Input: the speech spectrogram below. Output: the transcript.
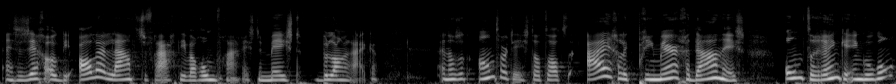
En ze zeggen ook die allerlaatste vraag, die waarom vraag, is de meest belangrijke. En als het antwoord is dat dat eigenlijk primair gedaan is om te ranken in Google,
